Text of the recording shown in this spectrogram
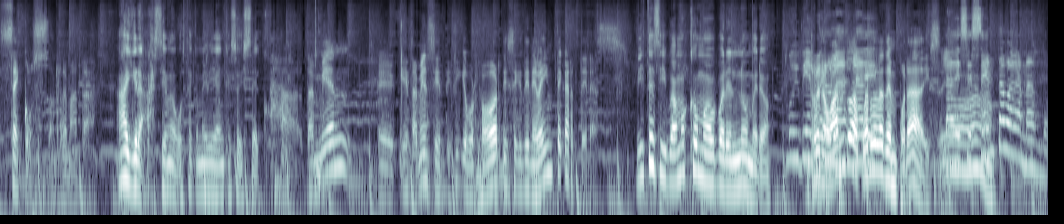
secos, remata. Ay, gracias, me gusta que me digan que soy seco. Ah, también, eh, que también se identifique, por favor, dice que tiene 20 carteras. ¿Viste? Si vamos como por el número. Muy bien, Renovando la- de la acuerdo de- a la temporada, dice. La de Ah. 60 va ganando.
